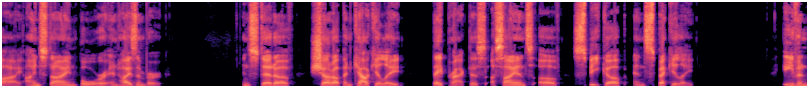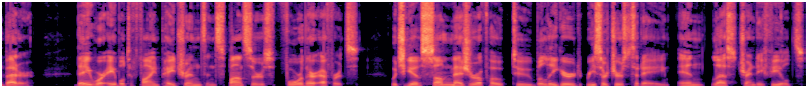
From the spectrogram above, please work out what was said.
by Einstein, Bohr, and Heisenberg. Instead of shut up and calculate, they practice a science of speak up and speculate. Even better, they were able to find patrons and sponsors for their efforts, which gives some measure of hope to beleaguered researchers today in less trendy fields.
